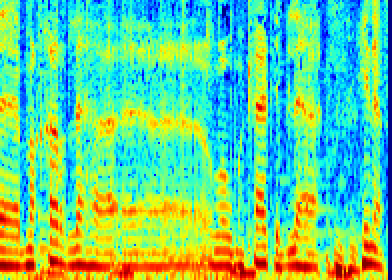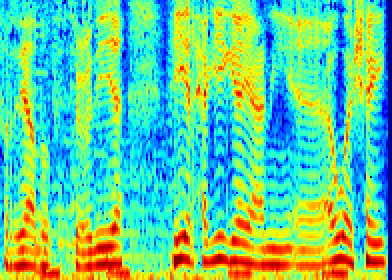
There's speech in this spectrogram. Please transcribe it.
آه، مقر لها آه، ومكاتب لها هنا في الرياض وفي السعودية. هي الحقيقة يعني آه، أول شيء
